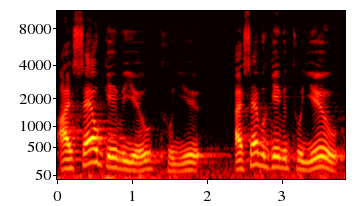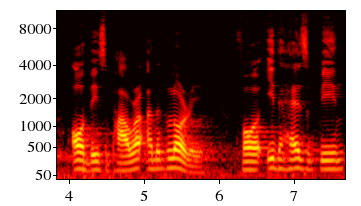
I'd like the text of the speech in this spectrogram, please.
I shall give you to you I shall give to you all this power and glory, for it has been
